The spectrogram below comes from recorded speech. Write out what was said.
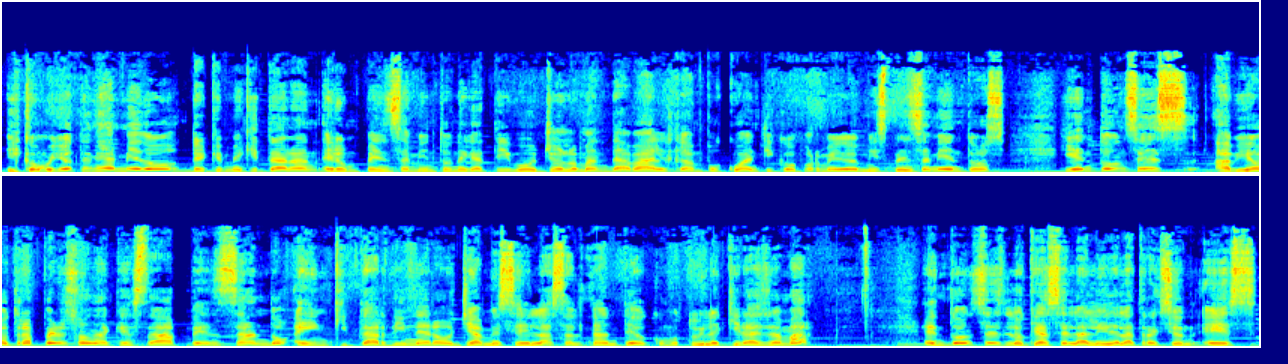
Y como yo tenía miedo de que me quitaran, era un pensamiento negativo, yo lo mandaba al campo cuántico por medio de mis pensamientos. Y entonces había otra persona que estaba pensando en quitar dinero, llámese el asaltante o como tú le quieras llamar. Entonces lo que hace la ley de la atracción es,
